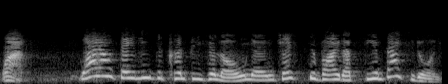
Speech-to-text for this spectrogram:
What? Why don't they leave the countries alone and just divide up the ambassadors?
